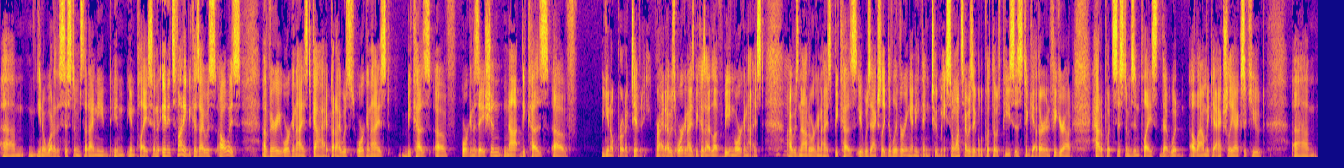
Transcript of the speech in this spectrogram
um, you know what are the systems that I need in in place. And and it's funny because I was always a very organized guy but I was organized because of organization not because of you know productivity right? I was organized because i loved being organized. Mm-hmm. i was not organized because it was actually delivering anything to me. So once i was able to put those pieces together and figure out how to put systems in place that would allow me to actually execute um,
